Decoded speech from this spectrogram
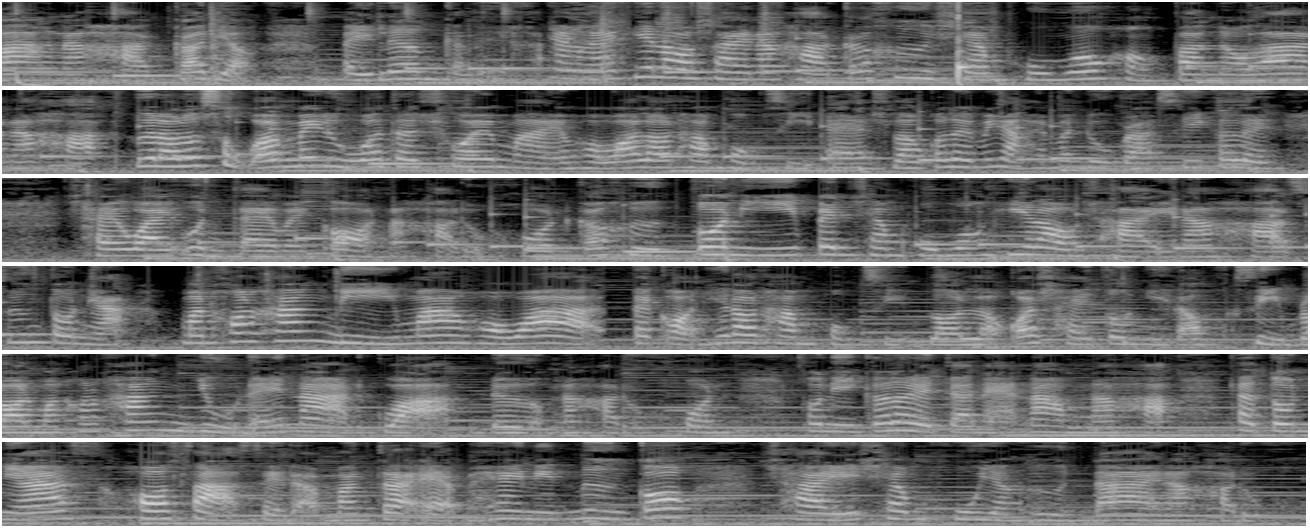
บ้างนะคะ ก็เดี๋ยวไปเริ่มกันเลยค่ะ อย่างแรกที่เราใช้นะคะ ก็คือแชมพูม่วงของ p a n o l a นะคะคือเรารู้สึกว่าไม่รู้ว่าจะช่วยไหม เพราะว่าเราทำผมสีแอชเราก็เลยไม่อยากให้มันดูบรัสซี่ก็เลยใช้ไว้อุ่นใจไว้ก่อนนะคะ ทุกคนก็คือตัวนี้เป็นแชมพูม่วงที่เราใช้นะคะ ซึ่งตัวเนี้ยมันค่อนข้างดีมากเพราะว่าแต่ก่อนที่เราทำผมสีบลอนเราก็ใช้ตัวนี้แล้วสีบลอนมันค่อนข้างอยู่ได้นานกว่าเดิมนะคะ ทุกคนตัวนี้ก็เลยจะแนะนำนะคะ แต่ตัวเนี้ยพอสระเสร็จอะมันจะแอบแห้งนิดนึงก็ใช้แชมพูอย่างอื่นได้นะคะทุกค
